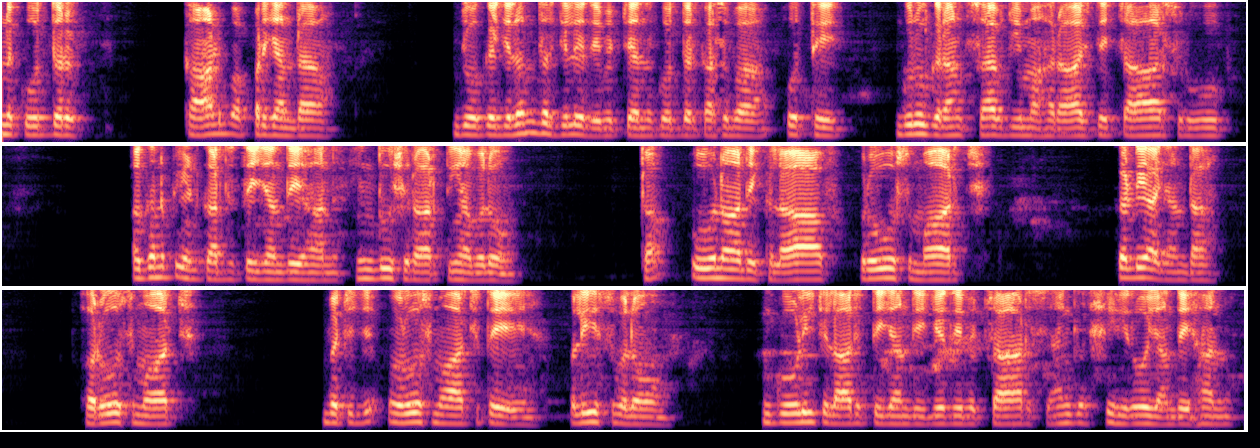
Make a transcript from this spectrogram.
ਨਕੋਦਰ ਕਾਂਡ ਵਾਪਰ ਜਾਂਦਾ। ਜੋ ਕਿ ਜਲੰਧਰ ਜ਼ਿਲ੍ਹੇ ਦੇ ਵਿੱਚ ਹੈ ਨਕੋਦਰ ਕਸਬਾ, ਉੱਥੇ ਗੁਰੂ ਗ੍ਰੰਥ ਸਾਹਿਬ ਜੀ ਮਹਾਰਾਜ ਦੇ ਚਾਰ ਸਰੂਪ ਅਗਨ ਭੇਂਟ ਕਰ ਦਿੱਤੇ ਜਾਂਦੇ ਹਨ ਹਿੰਦੂ ਸ਼ਰਾਰਤੀਆਂ ਵੱਲੋਂ। ਤਾਂ ਉਹਨਾਂ ਦੇ ਖਿਲਾਫ ਰੋਸ ਮਾਰਚ ਕੱਢਿਆ ਜਾਂਦਾ। ਰੋਸ ਮਾਰਚ ਵਿੱਚ ਜ- ਰੋਸ ਮਾਰਚ ਤੇ ਪੁਲਿਸ ਵੱਲੋਂ ਗੋਲੀ ਚਲਾ ਦਿੱਤੀ ਜਾਂਦੀ, ਜਿਹਦੇ ਵਿੱਚ ਚਾਰ ਸਿੰਘ ਸ਼ਹੀਦ ਹੋ ਜਾਂਦੇ ਹਨ।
